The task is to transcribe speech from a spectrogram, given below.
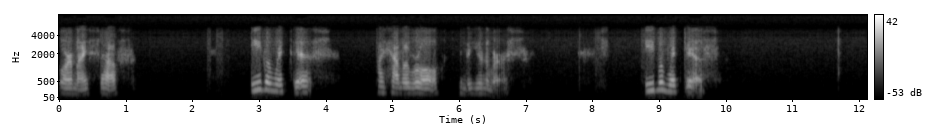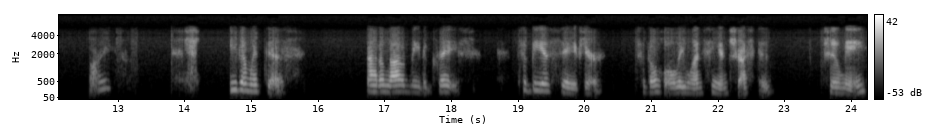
or myself. Even with this, I have a role in the universe. Even with this, sorry, even with this, God allowed me the grace to be a savior to the holy ones He entrusted to me.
